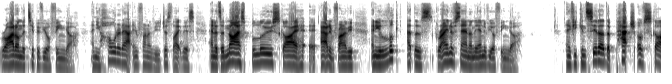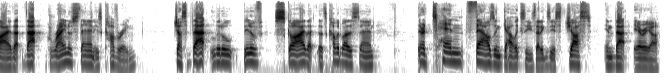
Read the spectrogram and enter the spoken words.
right on the tip of your finger, and you hold it out in front of you just like this, and it's a nice blue sky out in front of you, and you look at the grain of sand on the end of your finger. And if you consider the patch of sky that that grain of sand is covering, just that little bit of sky that, that's covered by the sand, there are 10,000 galaxies that exist just in that area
